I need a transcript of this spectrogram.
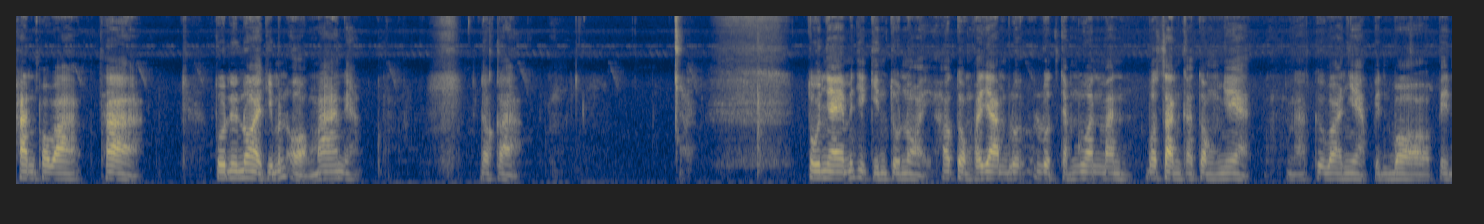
พันธุ์เพราะว่าถ้าตัวน้อยๆที่มันออกมาเนี่ยแล้วก็ตัวใหญ่มันจะกินตัวน้อยเขาต้องพยายามลดลดจำนวนมันบอสันก็ต้องแยกนะคือว่าแยกเป็นบอเป็น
